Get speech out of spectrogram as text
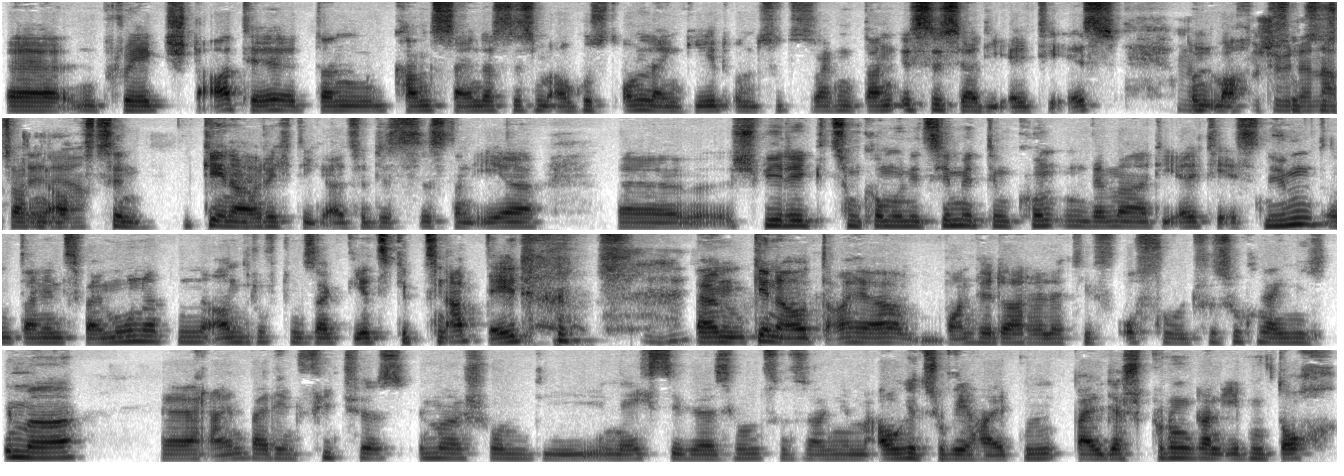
äh, ein Projekt starte, dann kann es sein, dass es im August online geht und sozusagen dann ist es ja die LTS und mhm, macht sozusagen Update, auch ja. Sinn. Genau, richtig. Also das ist dann eher äh, schwierig zum Kommunizieren mit dem Kunden, wenn man die LTS nimmt und dann in zwei Monaten anruft und sagt, jetzt gibt es ein Update. Mhm. ähm, genau, daher waren wir da relativ offen und versuchen eigentlich immer äh, rein bei den Features immer schon die nächste Version sozusagen im Auge zu behalten, weil der Sprung dann eben doch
